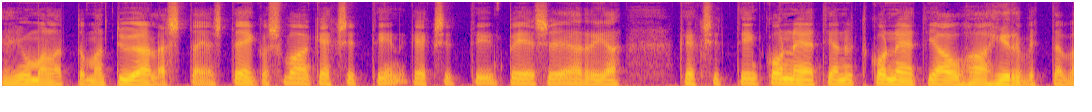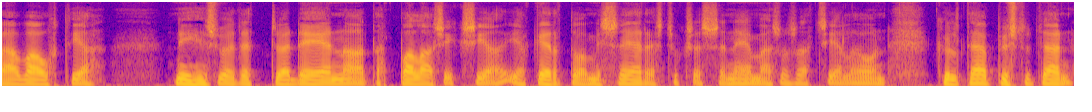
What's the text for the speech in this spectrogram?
ja jumalattoman työlästä. Ja sitten eikös vaan keksittiin, keksittiin PCR ja keksittiin koneet ja nyt koneet jauhaa hirvittävää vauhtia niihin syötettyä DNAta palasiksi ja, ja kertoo, missä järjestyksessä ne emäsosat siellä on. Kyllä tämä pystytään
